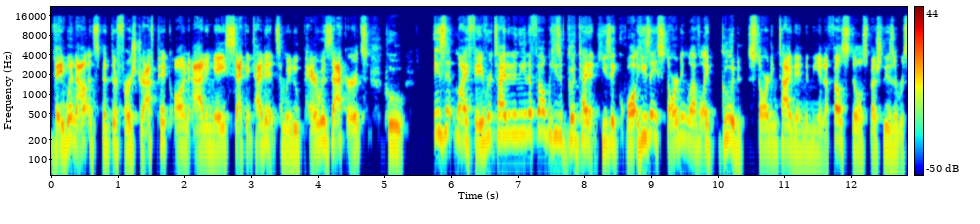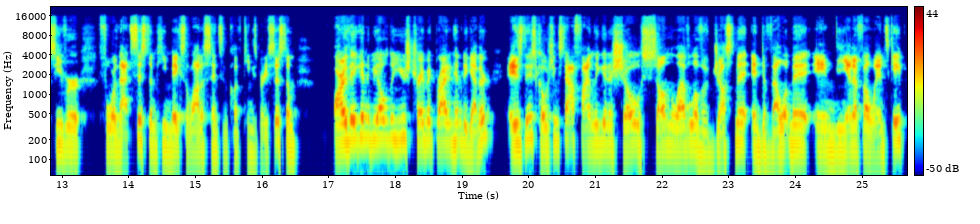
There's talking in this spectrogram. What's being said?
They went out and spent their first draft pick on adding a second tight end, somebody to pair with Zach Ertz, who isn't my favorite tight end in the NFL, but he's a good tight end. He's a qual he's a starting level, a good starting tight end in the NFL still, especially as a receiver for that system. He makes a lot of sense in Cliff Kingsbury's system. Are they going to be able to use Trey McBride and him together? Is this coaching staff finally going to show some level of adjustment and development in the NFL landscape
